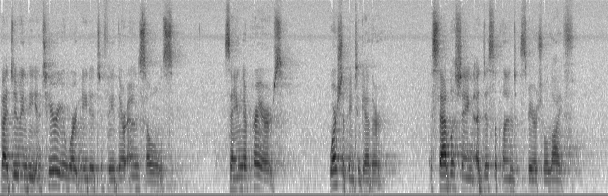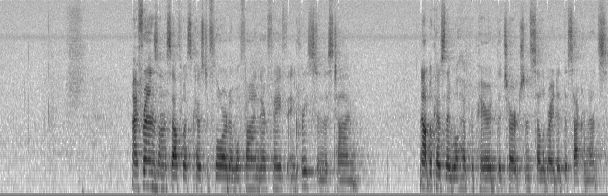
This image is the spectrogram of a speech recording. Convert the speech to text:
by doing the interior work needed to feed their own souls, saying their prayers, worshiping together, establishing a disciplined spiritual life. My friends on the southwest coast of Florida will find their faith increased in this time, not because they will have prepared the church and celebrated the sacraments,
